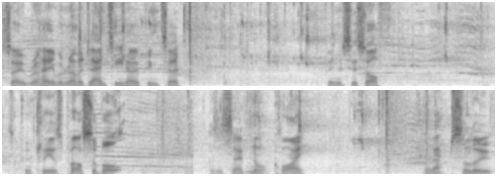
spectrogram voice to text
So Rahayu and Ramadhanti hoping to finish this off as quickly as possible. As I said, not quite an absolute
